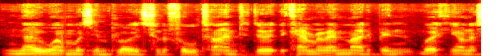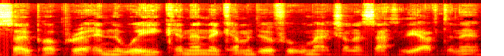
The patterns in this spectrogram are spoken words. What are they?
No one was employed sort of full time to do it. The cameramen might have been working on a soap opera in the week, and then they come and do a football match on a Saturday afternoon.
